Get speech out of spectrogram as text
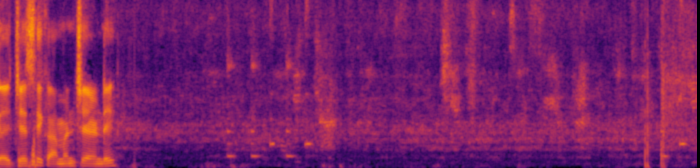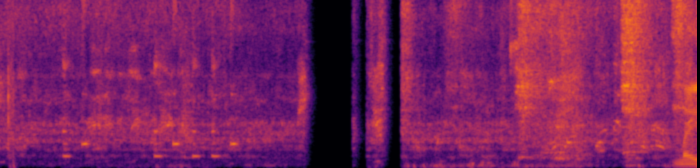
దయచేసి కామెంట్ చేయండి. మై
